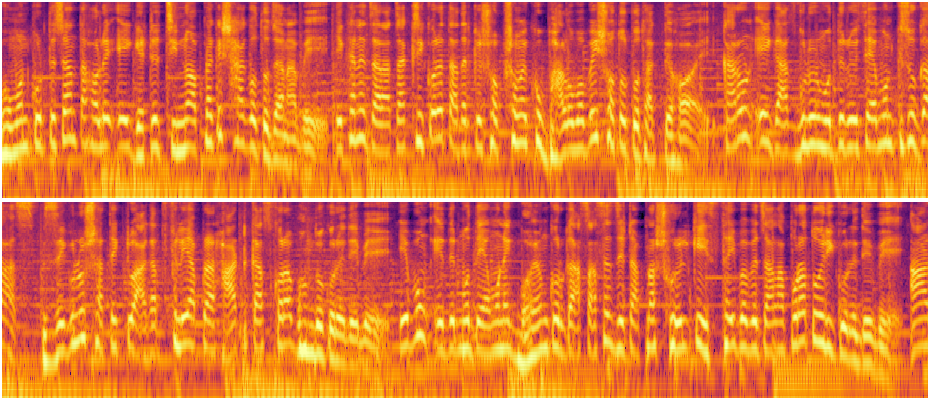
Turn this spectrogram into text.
ভ্রমণ করতে চান, তাহলে এই গেটের চিহ্ন আপনাকে স্বাগত জানাবে। এখানে যারা চাকরি করে, তাদেরকে সবসময় খুব ভালোভাবেই সতর্ক থাকতে হয়। কারণ এই গাছগুলোর মধ্যে রয়েছে এমন কিছু গাছ, যেগুলোর সাথে একটু আঘাত ফেলে আপনার হার্ট কাজ করা বন্ধ করে দেবে। এবং এদের মধ্যে এমন এক ভয়ঙ্কর গাছ আছে যেটা আপনার শরীরকে স্থায়ীভাবে জ্বালা পোড়া তৈরি করে দেবে। আর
